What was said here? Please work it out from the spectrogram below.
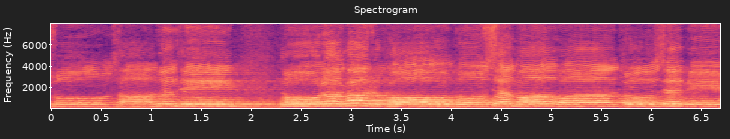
sultanı din. Nura gark oldu semavatu zemin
